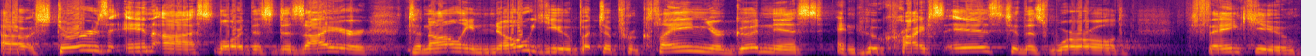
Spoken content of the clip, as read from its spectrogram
uh, stirs in us, Lord, this desire to not only know you, but to proclaim your goodness and who Christ is to this world. Thank you.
